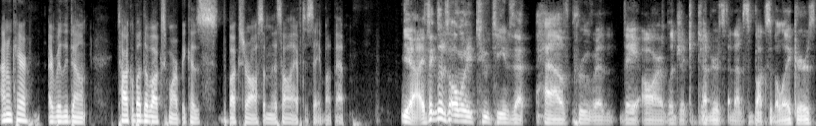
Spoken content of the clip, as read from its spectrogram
I don't care. I really don't talk about the Bucks more because the Bucks are awesome. That's all I have to say about that. Yeah, I think there's only two teams that have proven they are legit contenders, and that's the Bucks and the Lakers.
